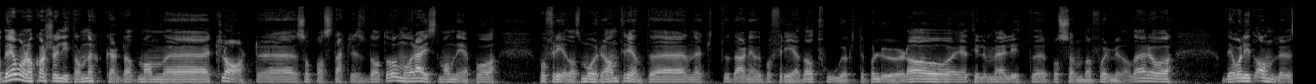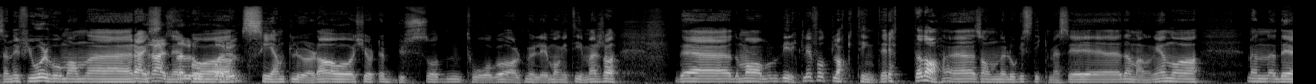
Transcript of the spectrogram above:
og det var nok kanskje litt av nøkkelen til at man eh, klarte såpass sterkt resultat. Og nå reiste man ned på, på fredags morgen, trente en økt der nede på fredag, to økter på lørdag og er til og med litt eh, på søndag formiddag der. og det var litt annerledes enn i fjor, hvor man eh, reiste, Reiste ned på rundt. sent lørdag og kjørte buss og tog og alt mulig i mange timer. Så det, de har virkelig fått lagt ting til rette, da, eh, sånn logistikkmessig denne gangen. Og, men det,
